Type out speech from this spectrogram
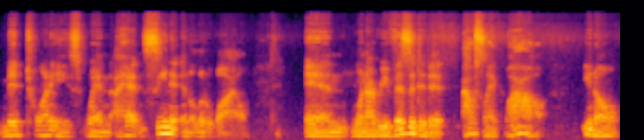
mid twenties when I hadn't seen it in a little while, and when I revisited it, I was like, wow, you know,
